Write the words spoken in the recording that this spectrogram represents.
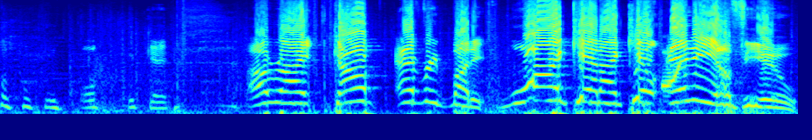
okay. Alright, come everybody! Why can't I kill any of you?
